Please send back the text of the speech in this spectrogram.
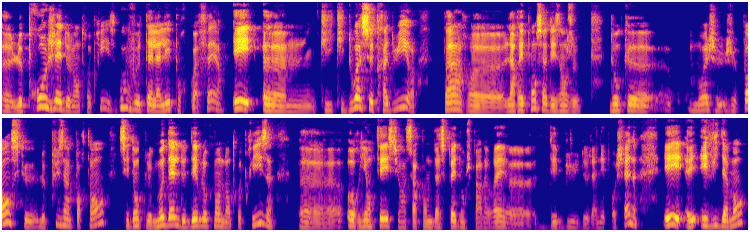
euh, le projet de l'entreprise, où veut-elle aller, pourquoi faire, et euh, qui, doit se traduire par euh, la réponse à des enjeux. Donc, moi, je, pense que le plus important, c'est donc le modèle de développement de l'entreprise orienté sur un certain nombre d'aspects dont je parlerai début de l'année prochaine, et évidemment,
